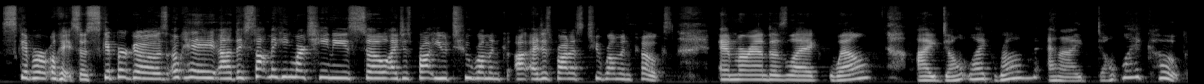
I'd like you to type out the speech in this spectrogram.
Skipper, okay, so Skipper goes, "Okay, uh, they stopped making martinis, so I just brought you two rum and uh, I just brought us two rum and cokes." And Miranda's like, "Well, I don't like rum and I don't like coke."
